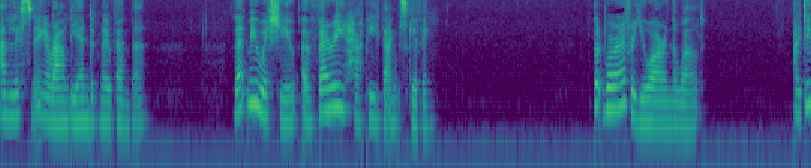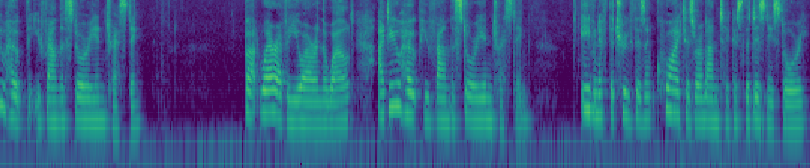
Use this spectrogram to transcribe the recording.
and listening around the end of November, let me wish you a very happy Thanksgiving. But wherever you are in the world, I do hope that you found the story interesting. But wherever you are in the world, I do hope you found the story interesting, even if the truth isn't quite as romantic as the Disney story.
